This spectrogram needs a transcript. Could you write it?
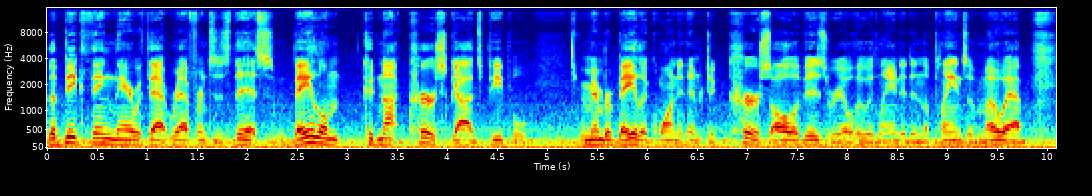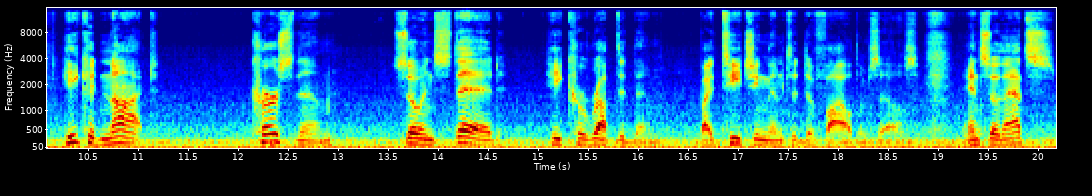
The big thing there with that reference is this Balaam could not curse God's people Remember, Balak wanted him to curse all of Israel who had landed in the plains of Moab. He could not curse them, so instead, he corrupted them by teaching them to defile themselves. And so that's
